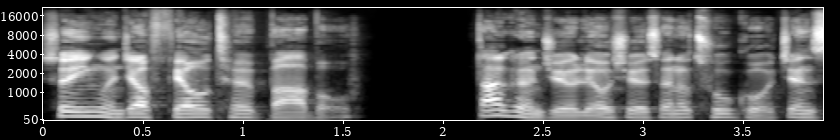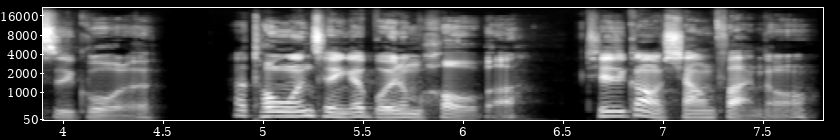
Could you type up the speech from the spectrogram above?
所以英文叫 filter bubble。大家可能觉得留学生都出国见识过了，那同文层应该不会那么厚吧？其实刚好相反哦。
